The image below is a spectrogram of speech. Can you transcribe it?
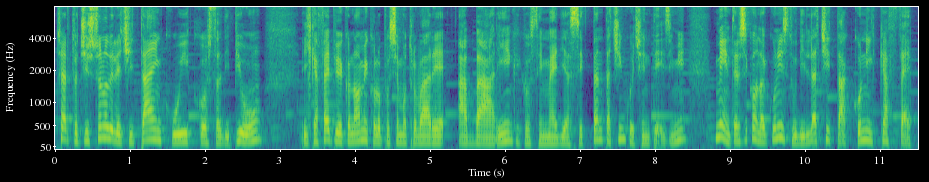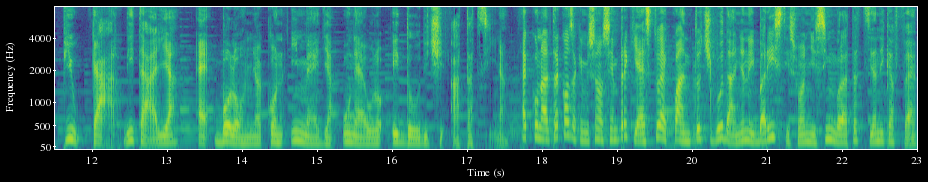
Certo, ci sono delle città in cui costa di più, Il caffè più economico lo possiamo trovare a Bari, che costa in media 75 centesimi, mentre secondo alcuni studi la città con il caffè più caro d'Italia è Bologna con in media 1,12 euro a tazzina. Ecco un'altra cosa che mi sono sempre chiesto è quanto ci guadagnano i baristi su ogni singola tazzina di caffè.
